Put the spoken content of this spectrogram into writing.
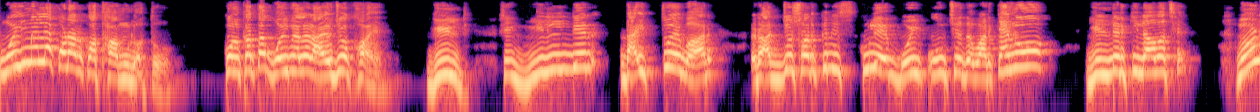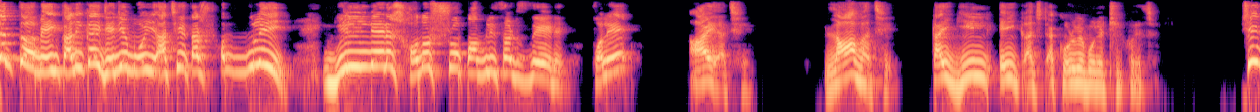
বইমেলা করার কথা মূলত, কলকাতা বইমেলার আয়োজক হয় গিল্ড সেই গিল্ডের দায়িত্ব এবার রাজ্য সরকারি স্কুলে বই পৌঁছে দেওয়ার কেন? গিল্ডের কি লাভ আছে? মনে রাখতে হবে, এই তালিকায় যে যে বই আছে তার সবগুলোই গিল্ডের সদস্য পাবলিশার্সদের ফলে আয় আছে, লাভ আছে। তাই গিল্ড এই কাজটা করবে বলে ঠিক হয়েছে। সেই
